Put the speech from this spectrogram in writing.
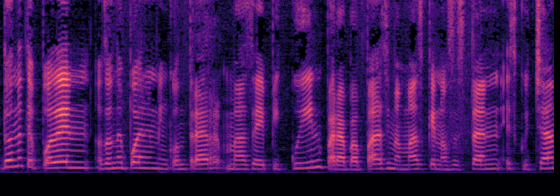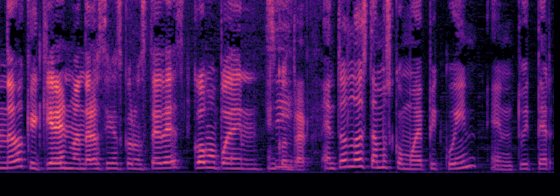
¿Dónde te pueden o dónde pueden encontrar más de Epic Queen para papás y mamás que nos están escuchando, que quieren mandar a sus hijas con ustedes? ¿Cómo pueden encontrar? En todos lados estamos como Epic Queen, en Twitter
